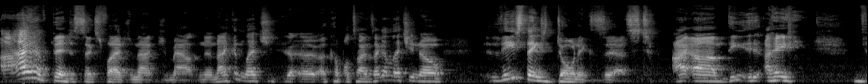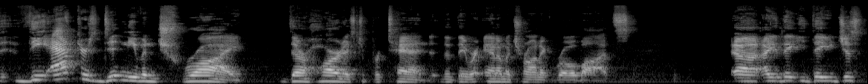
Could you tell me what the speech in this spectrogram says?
I have been to Six Flags Magic Mountain, and I can let you uh, a couple times. I can let you know these things don't exist. I um, the I the, the actors didn't even try their hardest to pretend that they were animatronic robots uh, I, they they just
